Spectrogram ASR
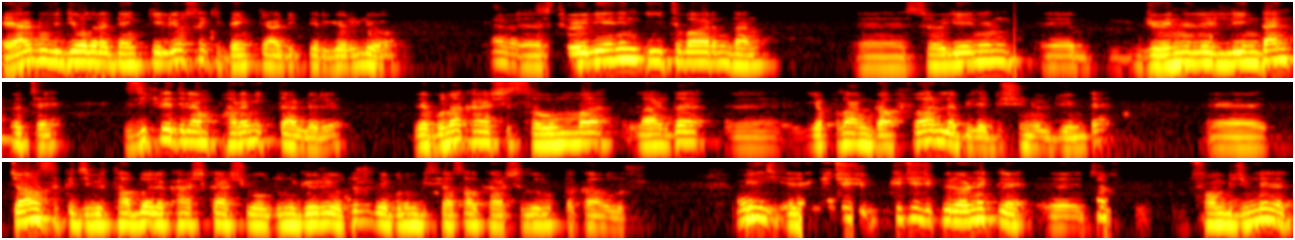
eğer bu videolara denk geliyorsa ki denk geldikleri görülüyor. Evet. E, söyleyenin itibarından, e, söyleyenin e, güvenilirliğinden öte zikredilen para miktarları ve buna karşı savunmalarda e, yapılan gaflarla bile düşünüldüğünde e, can sıkıcı bir tabloyla karşı karşıya olduğunu görüyordur ve bunun bir siyasal karşılığı mutlaka olur. Evet. Bir e, küçücük küçücük bir örnekle e, son bir cümleyle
